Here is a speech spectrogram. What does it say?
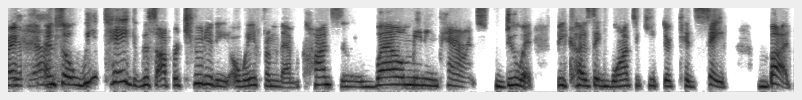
Right. Yeah. And so we take this opportunity away from them constantly. Well meaning parents do it because they want to keep their kids safe. But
